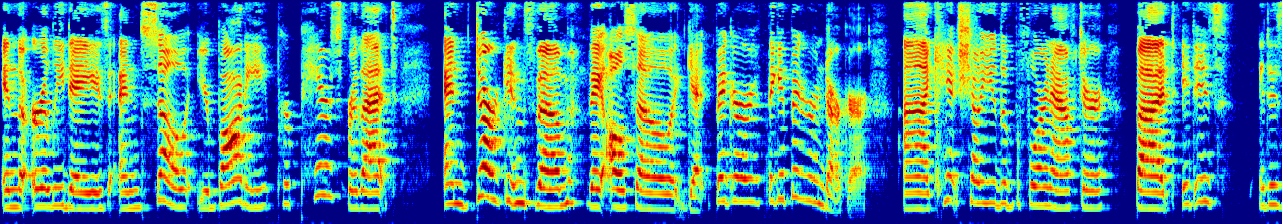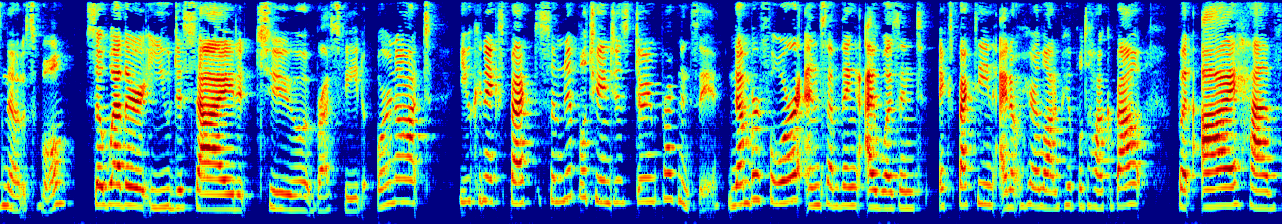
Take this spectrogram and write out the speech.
in the early days, and so your body prepares for that and darkens them. They also get bigger, they get bigger and darker. Uh, I can't show you the before and after, but it is it is noticeable. So whether you decide to breastfeed or not, you can expect some nipple changes during pregnancy. Number four, and something I wasn't expecting, I don't hear a lot of people talk about, but I have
